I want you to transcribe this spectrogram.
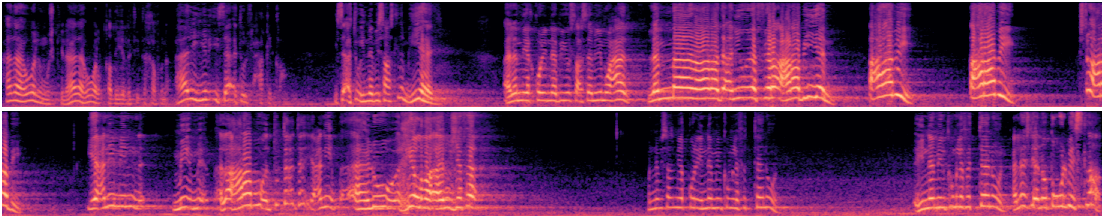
هذا هو المشكل هذا هو القضية التي تخافون هذه هي الإساءة في الحقيقة. إساءة النبي صلى الله عليه وسلم هي هذه. ألم يقل النبي صلى الله عليه وسلم لمعاذ لما أراد أن ينفر أعرابيا. أعرابي أعرابي. شنو أعرابي؟ يعني من, من الأعراب أنتم يعني أهل غلظة أهل جفاء. والنبي صلى الله عليه وسلم يقول إن منكم لفتانون. إن منكم لفتانون. علاش؟ لأنه طول به الصلاة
